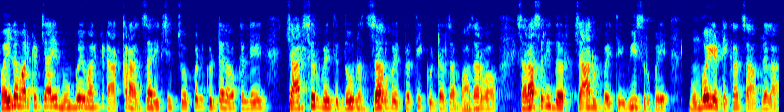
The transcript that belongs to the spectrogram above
पहिलं मार्केट जे आहे मुंबई मार्केट अकरा हजार एकशे चोपन्न क्विंटल अवकले चारशे रुपये ते दोन हजार रुपये प्रति क्विंटलचा बाजारभाव. सरासरी दर चार रुपये ते वीस रुपये. मुंबई या ठिकाणचा आपल्याला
